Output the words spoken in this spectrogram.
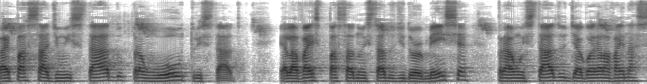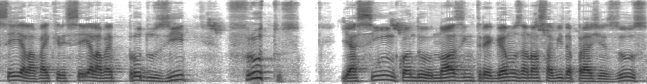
vai passar de um estado para um outro estado. Ela vai passar de um estado de dormência para um estado de agora ela vai nascer, ela vai crescer, ela vai produzir frutos. E assim, quando nós entregamos a nossa vida para Jesus,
